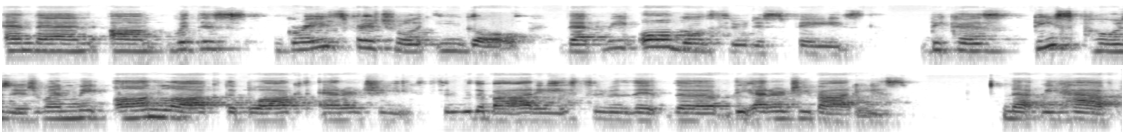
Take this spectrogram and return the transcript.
And then um, with this great spiritual ego that we all go through this phase, because these poses when we unlock the blocked energy through the body through the, the the energy bodies that we have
